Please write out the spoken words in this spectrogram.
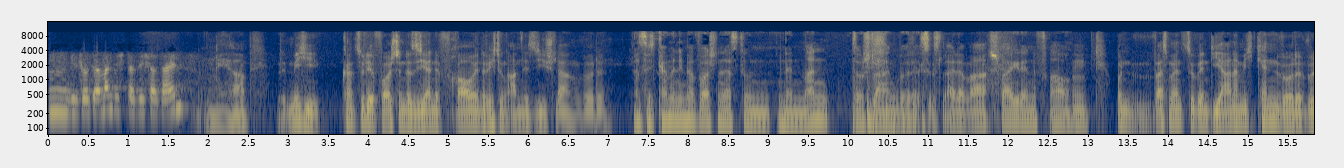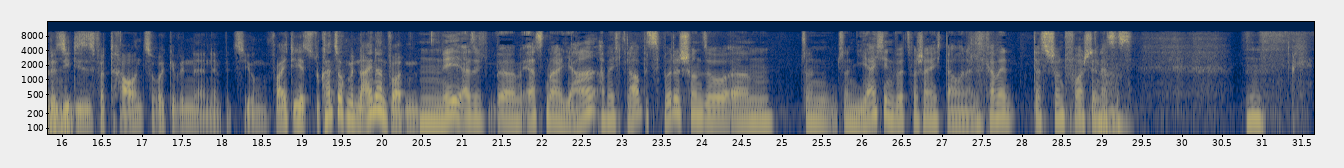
Hm, wieso soll man sich da sicher sein? Ja, Michi, kannst du dir vorstellen, dass ich eine Frau in Richtung Amnesie schlagen würde? Also ich kann mir nicht mehr vorstellen, dass du einen Mann so schlagen würdest. Das ist leider wahr. Schweige denn eine Frau. Hm. Und was meinst du, wenn Diana mich kennen würde, würde sie dieses Vertrauen zurückgewinnen in eine Beziehung? Frage ich dich jetzt, du kannst auch mit Nein antworten. Hm, Nee, also ähm, erstmal ja, aber ich glaube, es würde schon so, ähm, so ein, so ein Jährchen wird es wahrscheinlich dauern. Also ich kann mir das schon vorstellen, dass es. Hm.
